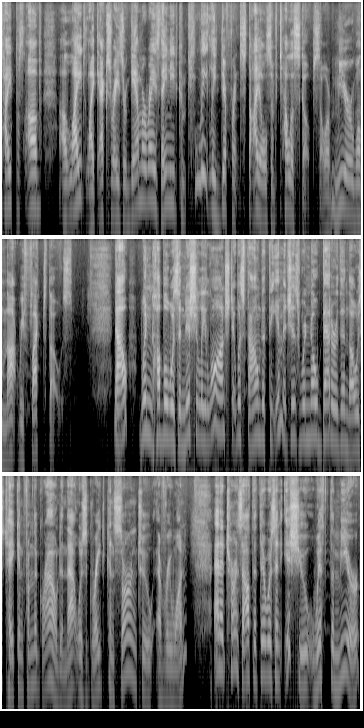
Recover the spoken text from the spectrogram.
types of uh, light like x-rays or gamma rays they need completely different styles of telescopes so a mirror will not reflect those. Now when Hubble was initially launched it was found that the images were no better than those taken from the ground and that was great concern to everyone. And it turns out that there was an issue with the mirror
